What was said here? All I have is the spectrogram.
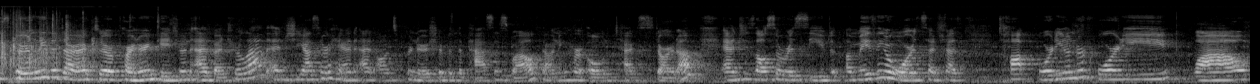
She's currently the Director of Partner Engagement at Venture Lab, and she has her hand at entrepreneurship in the past as well, founding her own tech startup. And she's also received amazing awards such as Top 40 Under 40, wow,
